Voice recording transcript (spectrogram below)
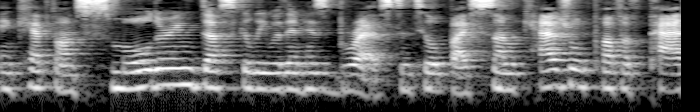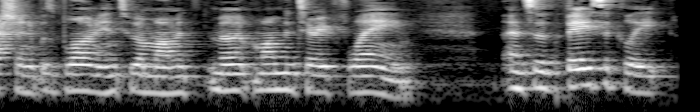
and kept on smoldering duskily within his breast until by some casual puff of passion it was blown into a moment, momentary flame. And so basically,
